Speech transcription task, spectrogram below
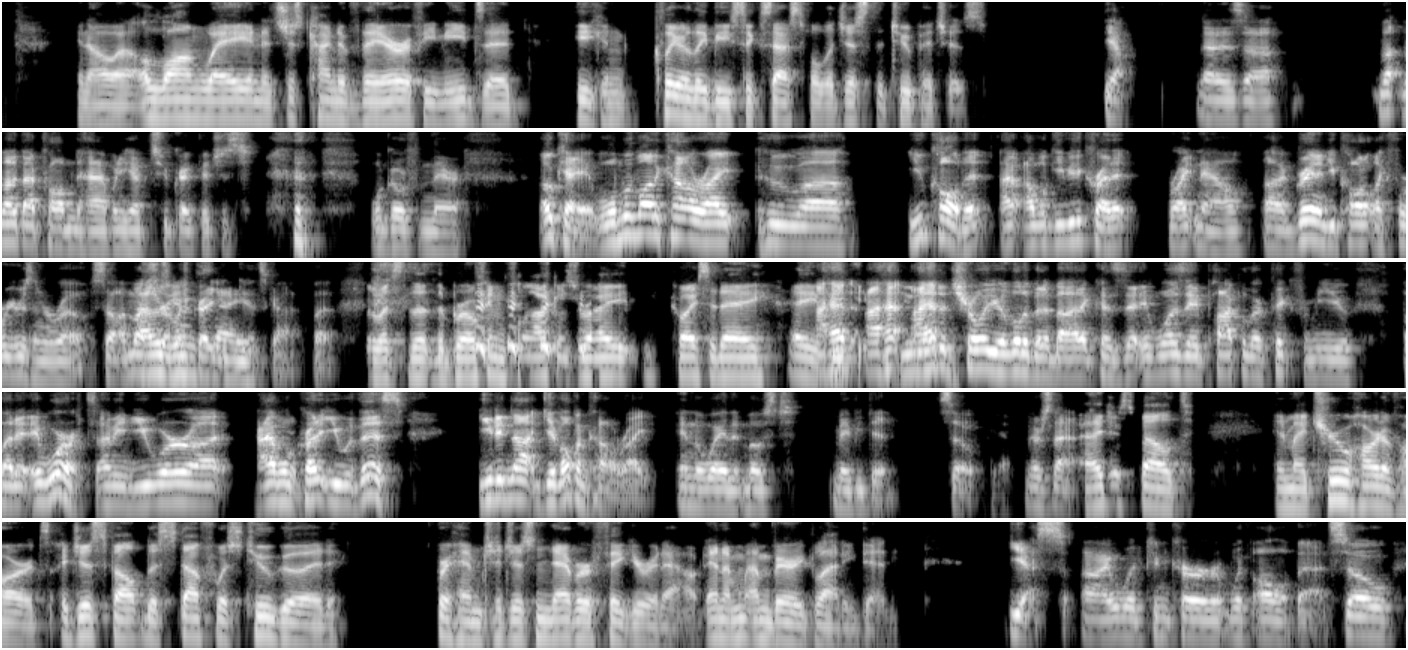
you know, a, a long way and it's just kind of there if he needs it, he can clearly be successful with just the two pitches yeah, that is uh, not, not a bad problem to have when you have two great pitches. we'll go from there. Okay, we'll move on to Kyle Wright, who uh, you called it. I, I will give you the credit right now. Uh, granted, you called it like four years in a row, so I'm not sure how much credit say, you get, Scott. But what's the the broken clock is right twice a day. Hey, I had I had, I had to troll you a little bit about it because it was a popular pick from you, but it, it worked. I mean, you were. Uh, I will credit you with this. You did not give up on Kyle Wright in the way that most maybe did. So yeah. there's that. I just felt in my true heart of hearts, I just felt the stuff was too good for him to just never figure it out. And I'm I'm very glad he did. Yes, I would concur with all of that. So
